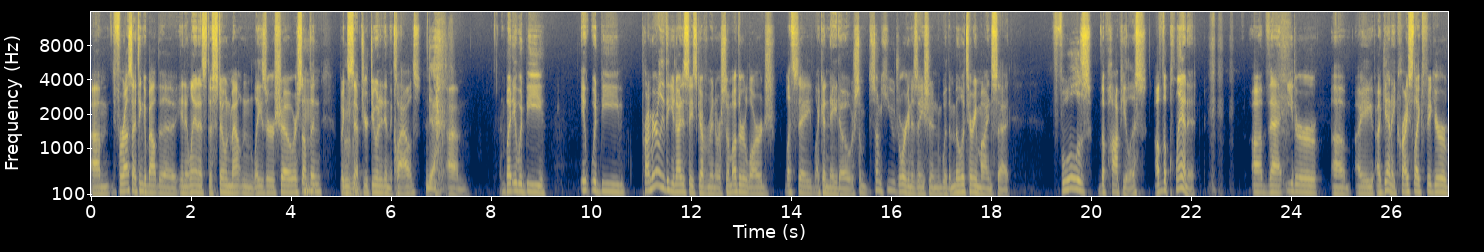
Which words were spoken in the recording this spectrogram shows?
Um, for us i think about the in atlanta it's the stone mountain laser show or something but except you're doing it in the clouds. Yeah. um, but it would be it would be primarily the United States government or some other large, let's say like a NATO or some some huge organization with a military mindset, fools the populace of the planet uh, that either um, a again a Christ-like figure,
